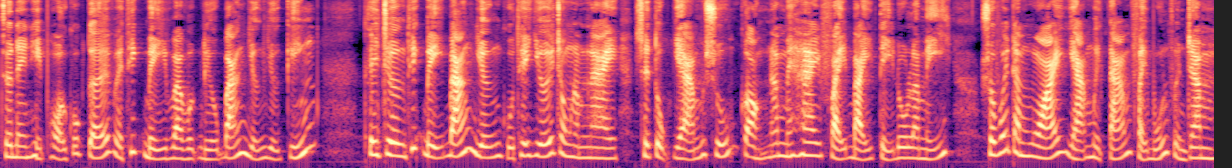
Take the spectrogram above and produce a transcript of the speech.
cho nên Hiệp hội Quốc tế về thiết bị và vật liệu bán dẫn dự kiến thị trường thiết bị bán dẫn của thế giới trong năm nay sẽ tụt giảm xuống còn 52,7 tỷ đô la Mỹ, so với năm ngoái giảm 18,4%.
